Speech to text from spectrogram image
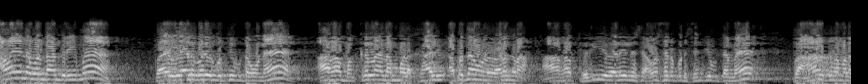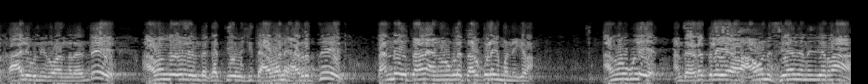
அவன் என்ன பண்றான் தெரியுமா? ஏழு பேரையும் குத்தி விட்ட உடனே ஆகா மக்கள்லாம் நம்மளை காலி அப்பதான் அவனை வழங்குறான் ஆகா பெரிய வேலையில அவசரப்பட்டு செஞ்சு விட்டோமே இப்ப ஆளுக்கு நம்மளை காலி பண்ணிடுவாங்கன்னு அவங்க கையில் இருந்த கத்தியை வச்சுட்டு அவனை அறுத்து தன்னை தானே அங்கனுக்குள்ள தற்கொலையும் பண்ணிக்கிறான். அவனுக்குள்ளே அந்த இடத்துலயே அவனு சேர்ந்து நினைஞ்சிடறான்.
